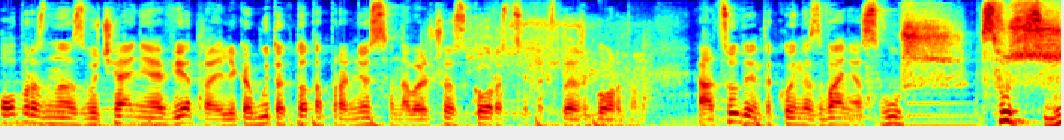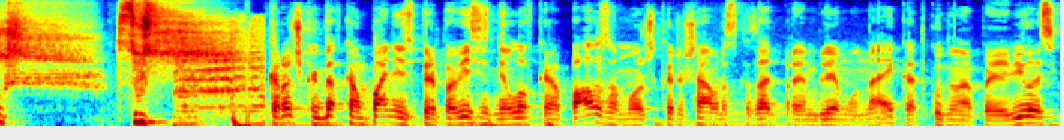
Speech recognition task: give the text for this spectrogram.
образное звучание ветра или как будто кто-то пронесся на большой скорости, как Слэш Гордон. Отсюда и такое название свуш. Свуш, свуш, свуш. Короче, когда в компании теперь повесить неловкая пауза, можешь корешам рассказать про эмблему Nike, откуда она появилась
